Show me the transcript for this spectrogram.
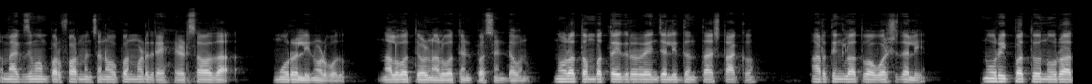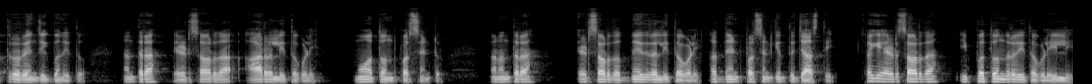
ಮ್ಯಾಕ್ಸಿಮಮ್ ಪರ್ಫಾರ್ಮೆನ್ಸ್ ಅನ್ನ ಓಪನ್ ಮಾಡಿದ್ರೆ ಎರಡ್ ಸಾವಿರದ ಮೂರಲ್ಲಿ ನೋಡಬಹುದು ನಲವತ್ತೇಳು ನಲವತ್ತೆಂಟು ಪರ್ಸೆಂಟ್ ಡೌನ್ ನೂರ ತೊಂಬತ್ತೈದರ ರೇಂಜಲ್ಲಿ ಇದ್ದಂಥ ಸ್ಟಾಕ್ ಆರು ತಿಂಗಳು ಅಥವಾ ವರ್ಷದಲ್ಲಿ ನೂರ ಇಪ್ಪತ್ತು ನೂರ ಹತ್ತರ ರೇಂಜಿಗೆ ಬಂದಿತ್ತು. ನಂತರ ಎರಡು ಸಾವಿರದ ಆರರಲ್ಲಿ ತಗೊಳ್ಳಿ. ಮೂವತ್ತೊಂದು ಪರ್ಸೆಂಟ್ ನಂತರ ಎರಡು ಸಾವಿರದ ಹದಿನೈದರಲ್ಲಿ ತಗೊಳ್ಳಿ. ಹದಿನೆಂಟು ಪರ್ಸೆಂಟ್ಗಿಂತ ಜಾಸ್ತಿ. ಹಾಗೆ ಎರಡು ಸಾವಿರದ ಇಪ್ಪತ್ತೊಂದರಲ್ಲಿ ತಗೊಳ್ಳಿ ಇಲ್ಲಿ.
